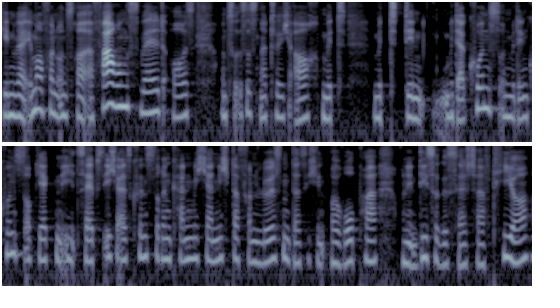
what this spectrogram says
gehen wir immer von unserer Erfahrungswelt aus. Und so ist es natürlich auch mit, mit, den, mit der Kunst und mit den Kunstobjekten. Ich, selbst ich als Künstlerin kann mich ja nicht davon lösen, dass ich in Europa und in dieser Gesellschaft hier,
